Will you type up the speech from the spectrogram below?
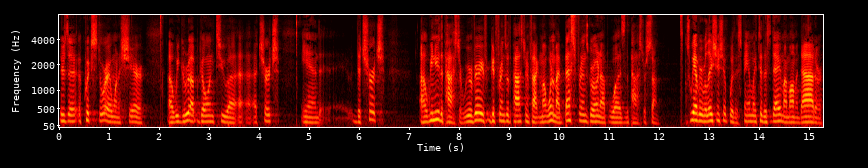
There's a, a quick story I want to share. Uh, we grew up going to a, a, a church, and the church, uh, we knew the pastor. We were very good friends with the pastor. In fact, my, one of my best friends growing up was the pastor's son. So we have a relationship with his family to this day. My mom and dad are,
